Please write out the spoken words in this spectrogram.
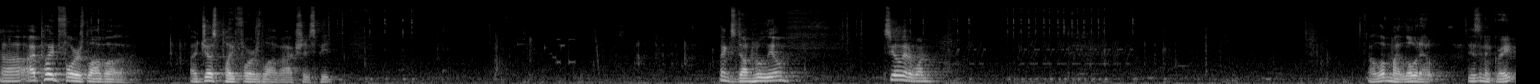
Uh, I played Floor's Lava. I just played Floor's Lava, actually, Speed. Thanks, Don Julio. See you later, one. I love my loadout. Isn't it great?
